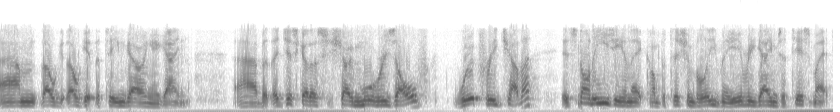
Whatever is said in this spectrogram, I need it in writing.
um, they'll they'll get the team going again. Uh, but they just got to show more resolve, work for each other. It's not easy in that competition. Believe me, every game's a test match.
